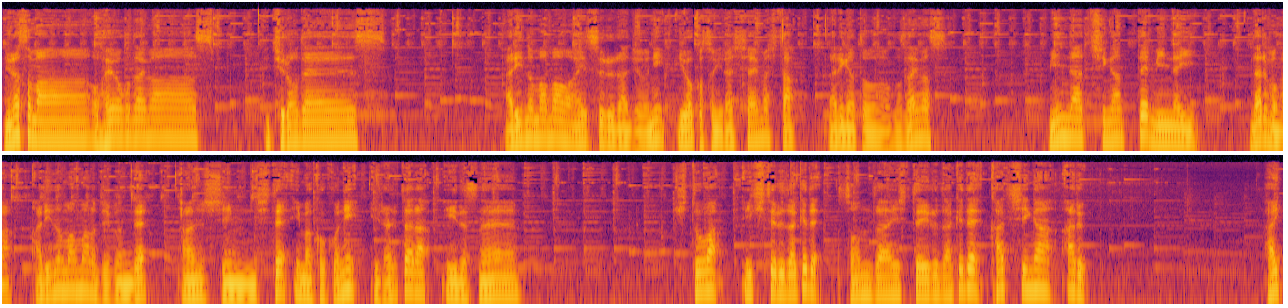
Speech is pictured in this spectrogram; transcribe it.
皆様おはようございます。一郎です。ありのままを愛するラジオにようこそいらっしゃいました。ありがとうございます。みんな違ってみんないい。誰もがありのままの自分で安心して今ここにいられたらいいですね。人は生きてるだけで存在しているだけで価値がある。はい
